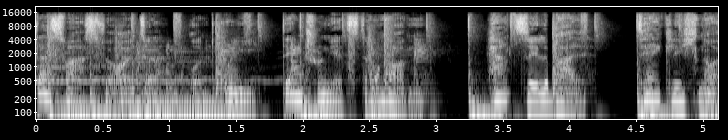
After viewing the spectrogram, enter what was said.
Das war's für heute und Uli denkt schon jetzt am Morgen. Herz, Seele, Ball. Täglich neu.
